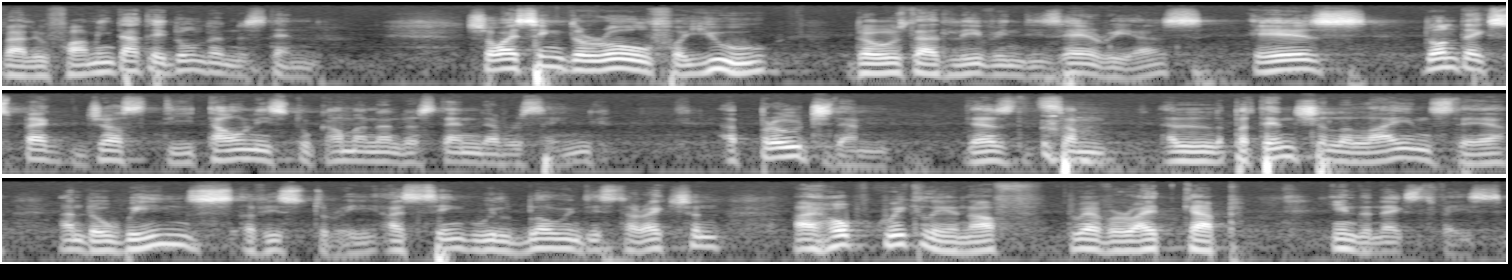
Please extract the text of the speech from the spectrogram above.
value farming that they don't understand. So I think the role for you, those that live in these areas, is don't expect just the townies to come and understand everything. Approach them. There's some potential alliance there, and the winds of history, I think, will blow in this direction. I hope quickly enough to have a right CAP in the next phase.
